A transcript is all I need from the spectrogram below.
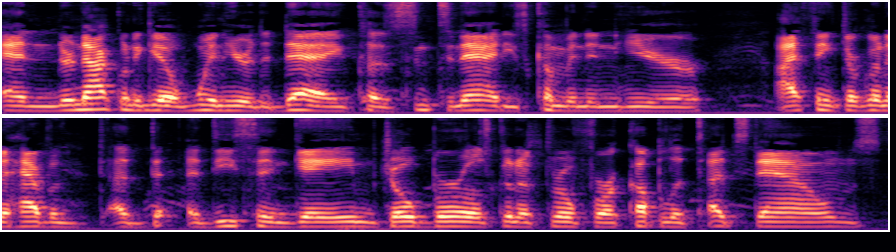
and they're not going to get a win here today because Cincinnati's coming in here. I think they're going to have a, a, a decent game. Joe Burrow's going to throw for a couple of touchdowns.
